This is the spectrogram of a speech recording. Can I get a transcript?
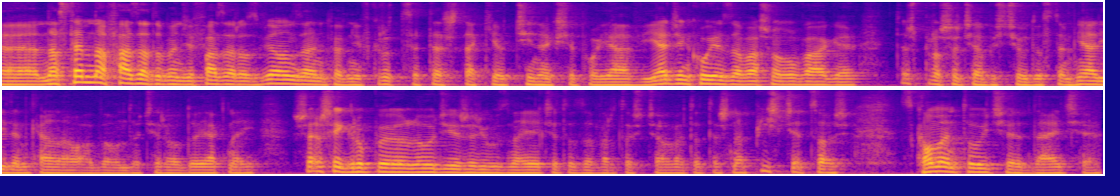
E, Następna faza to będzie faza rozwiązań. Pewnie wkrótce też taki odcinek się pojawi. Ja dziękuję za Waszą uwagę. Też proszę Cię, abyście udostępniali ten kanał, aby on docierał do jak najszerszej grupy ludzi. Jeżeli uznajecie to za wartościowe, to też napiszcie coś, skomentujcie, dajcie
